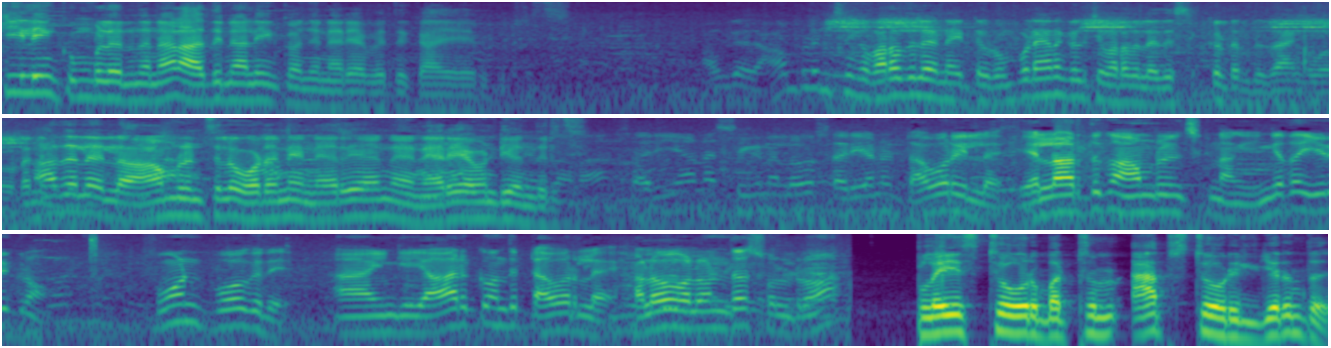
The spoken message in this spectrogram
கீழேயும் கும்பல் இருந்தனால அதனாலையும் கொஞ்சம் நிறைய பேத்துக்கு காய ஏற்பட்டுருச்சு. அவங்க ஆம்புலன்ஸ் இங்கே வரதில்ல நைட்டு ரொம்ப நேரம் கழிச்சு வரதில்ல. எது சிக்கல் இருந்ததா இங்கே உடனே? அதெல்லாம் இல்லை. ஆம்புலன்ஸில் உடனே நிறைய நிறைய வண்டி வந்துருச்சு. சரியான சிக்னலோ சரியான டவர் இல்லை. எல்லாத்துக்கும் ஆம்புலன்ஸ்க்கு நாங்கள் இங்கே தான் இருக்கிறோம். ஃபோன் போகுது. இங்கே யாருக்கும் வந்து டவர் இல்லை. ஹலோ ஹலோன்னு தான் சொல்கிறோம் பிளே ஸ்டோர் மற்றும் ஆப் ஸ்டோரில் இருந்து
